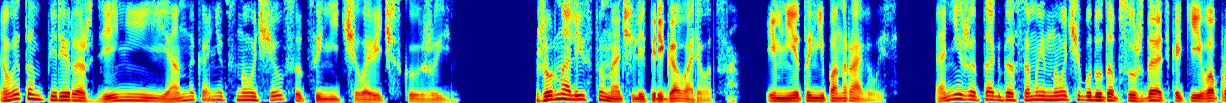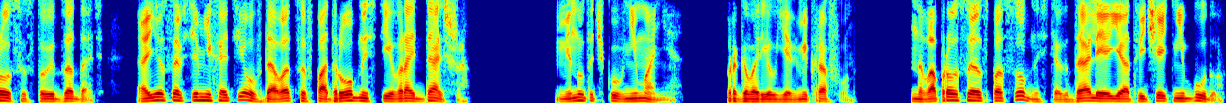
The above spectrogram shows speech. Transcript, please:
В этом перерождении я, наконец, научился ценить человеческую жизнь. Журналисты начали переговариваться, и мне это не понравилось. Они же так до самой ночи будут обсуждать, какие вопросы стоит задать, а я совсем не хотел вдаваться в подробности и врать дальше. «Минуточку внимания», — проговорил я в микрофон. На вопросы о способностях далее я отвечать не буду.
